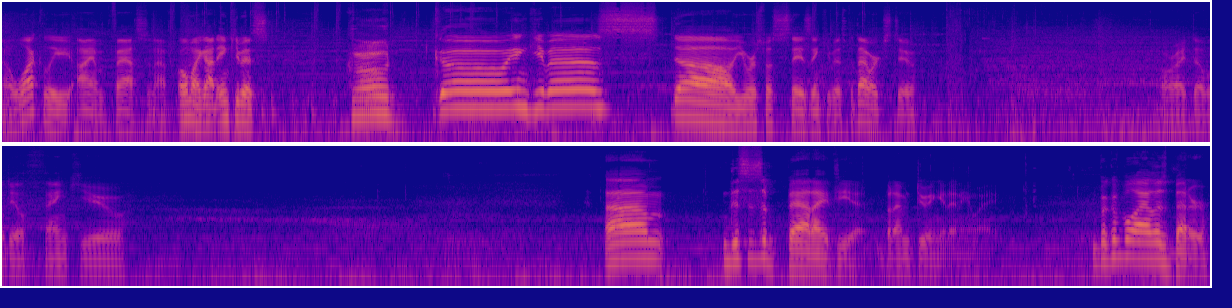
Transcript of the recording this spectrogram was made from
Now, luckily, I am fast enough. Oh my god, Incubus! Go, go, Incubus! Oh, you were supposed to stay as Incubus, but that works too. Alright, Double Deal, thank you. Um, this is a bad idea, but I'm doing it anyway. Book of Belial is better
